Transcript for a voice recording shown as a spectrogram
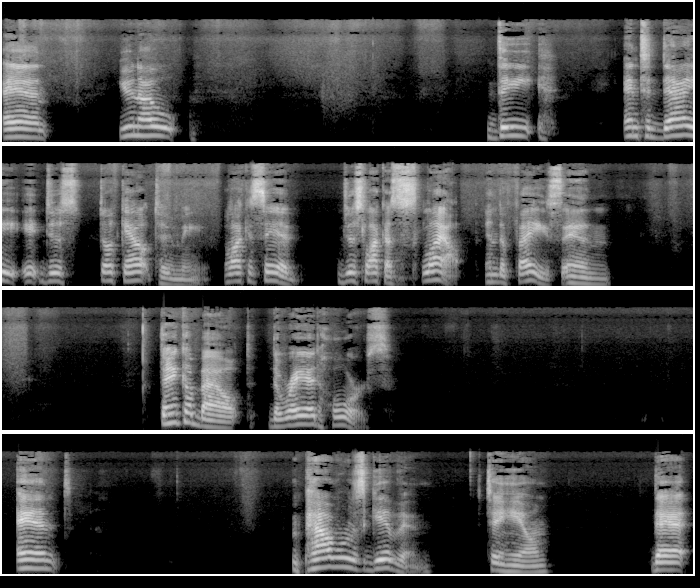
And, you know, the, and today it just stuck out to me. Like I said, just like a slap in the face. And think about the red horse And power was given to him that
